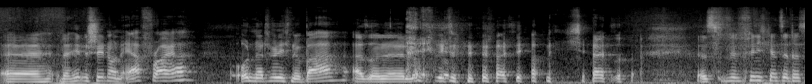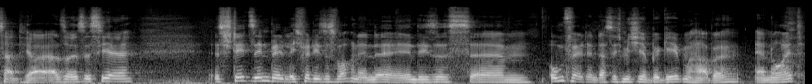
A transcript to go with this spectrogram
Äh, da hinten steht noch ein Airfryer und natürlich eine Bar, also eine Luftfriede, weiß ich auch nicht. Also, das finde ich ganz interessant, ja. Also es ist hier, es steht sinnbildlich für dieses Wochenende in dieses ähm, Umfeld, in das ich mich hier begeben habe, erneut,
